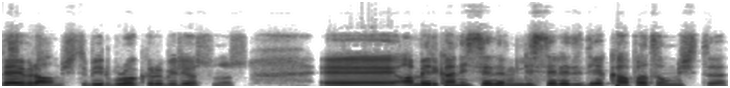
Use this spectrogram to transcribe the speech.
devralmıştı. Bir broker'ı biliyorsunuz. E, Amerikan hisselerini listeledi diye kapatılmıştı.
